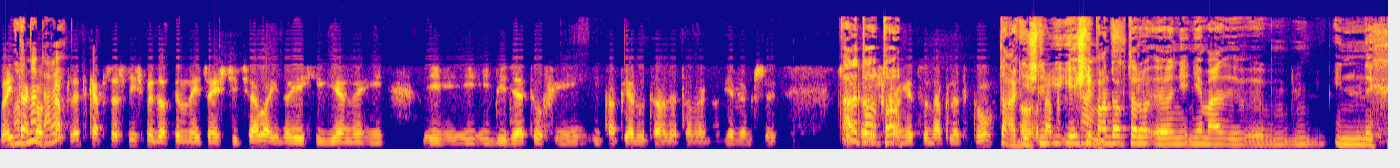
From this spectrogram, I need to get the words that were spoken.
No i Można tak od dalej? napletka przeszliśmy do tylnej części ciała i do jej higieny i, i, i, i bidetów i, i papieru toaletowego. Nie wiem, czy, czy Ale to, to już to... koniec napletku? Tak, o, jeśli, na... jeśli pan doktor e, nie, nie ma e, innych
